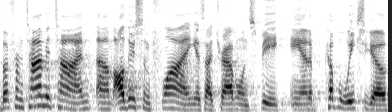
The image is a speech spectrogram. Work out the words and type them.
but from time to time, um, I'll do some flying as I travel and speak. And a couple weeks ago,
